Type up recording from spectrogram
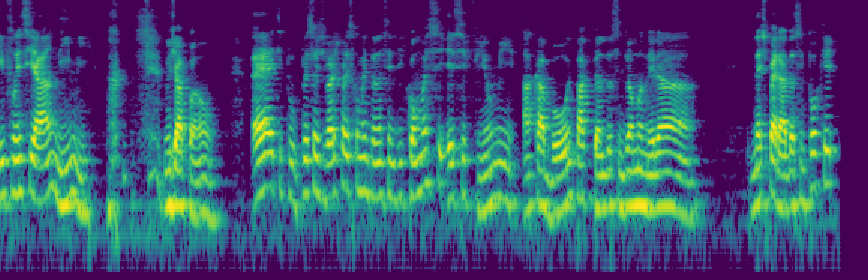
influenciar anime no Japão. É, tipo, pessoas de vários países comentando assim de como esse, esse filme acabou impactando assim de uma maneira inesperada, assim, porque,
